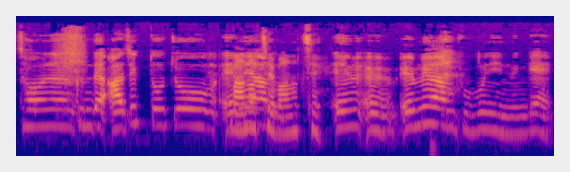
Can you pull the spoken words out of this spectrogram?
저는 근데 아직도 좀 만화체, 애매한 만화체. 애매, 애매한 부분이 있는 게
